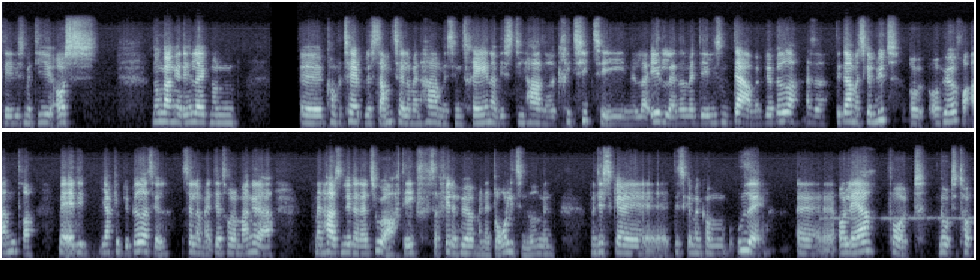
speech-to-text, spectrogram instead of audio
det er ligesom, at de også, nogle gange er det heller ikke nogen øh, komfortable samtaler, man har med sin træner, hvis de har noget kritik til en, eller et eller andet, men det er ligesom der, man bliver bedre. Altså, det er der, man skal lytte og, og høre fra andre, hvad er det, jeg kan blive bedre til. Selvom at jeg tror, der er mange, der man har sådan lidt af natur, oh, det er ikke så fedt at høre, at man er dårlig til noget, men, men det, skal, det skal man komme ud af. øh, og lære for at nå til top.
